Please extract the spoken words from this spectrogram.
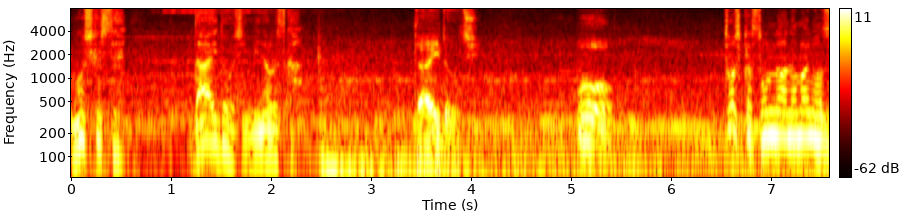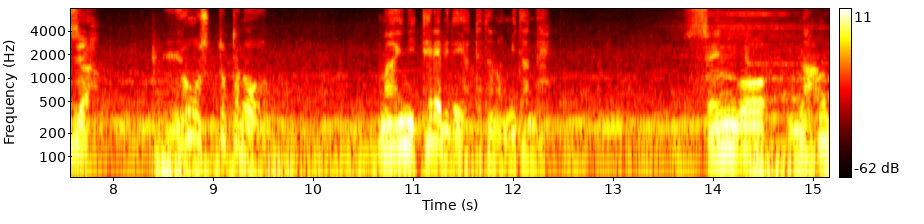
もしかして大道寺実っすか？大道寺？おお確かそんな名前のはずじゃ。よう知っとったの。前にテレビでやってたのを見たんで。戦後なん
